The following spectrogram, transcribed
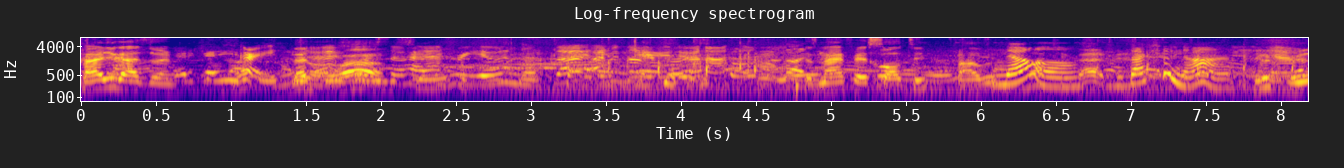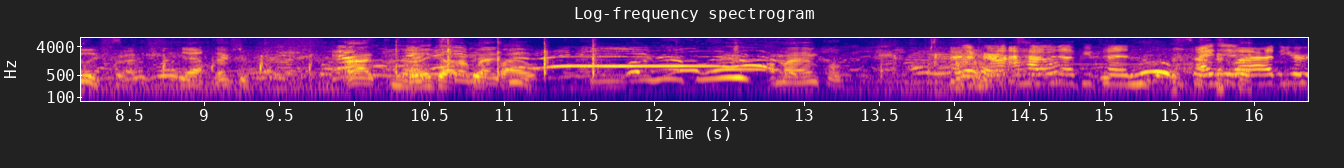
How are you guys doing? Great. Good? Wow. So happy for you and excited to hear you're doing awesome. Is my face salty? Probably. No, bad, it's actually not. You look really fresh. Yeah. Thank you. Uh, no, I got my On my ankle. I not have an EpiPen, so I'm glad you're,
